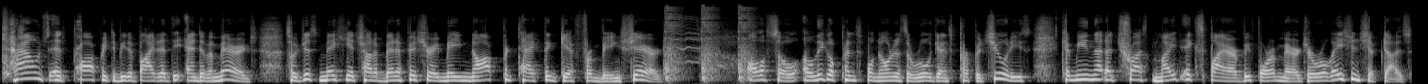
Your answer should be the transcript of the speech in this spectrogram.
counts as property to be divided at the end of a marriage, so just making a child a beneficiary may not protect the gift from being shared. Also, a legal principle known as the rule against perpetuities can mean that a trust might expire before a marriage or relationship does,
